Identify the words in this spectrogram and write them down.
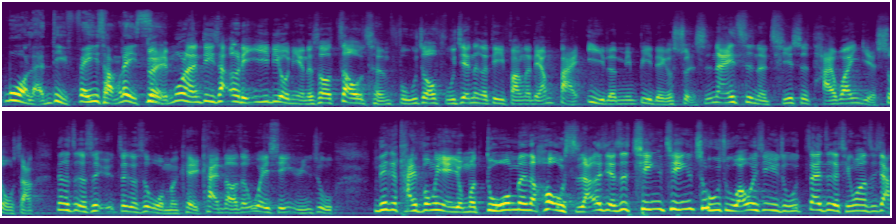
莫兰蒂非常类似。对，莫兰蒂在二零一六年的时候造成福州、福建那个地方的两百亿人民币的一个损失。那一次呢，其实台湾也受伤。那个这个是这个是我们可以看到这卫星云图。那个台风眼有没有多么的厚实啊？而且是清清楚楚啊！卫星云图在这个情况之下，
